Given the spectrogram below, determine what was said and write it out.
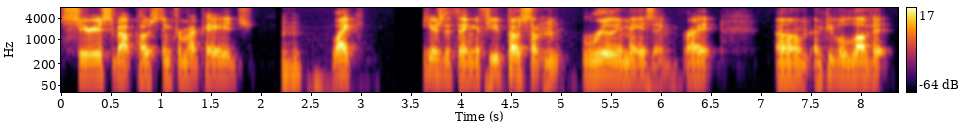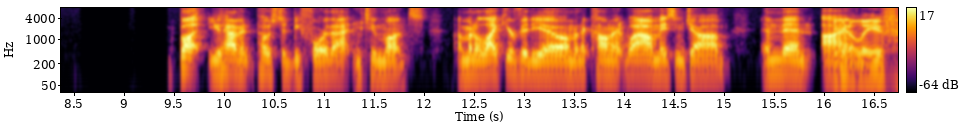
serious about posting for my page, Mhm. like here's the thing: if you post something really amazing, right, um, and people love it, but you haven't posted before that in two months, I'm gonna like your video. I'm gonna comment, "Wow, amazing job," and then You're I'm gonna leave.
